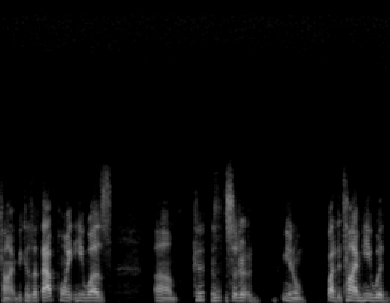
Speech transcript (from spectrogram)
time because at that point he was um, considered, you know, by the time he would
